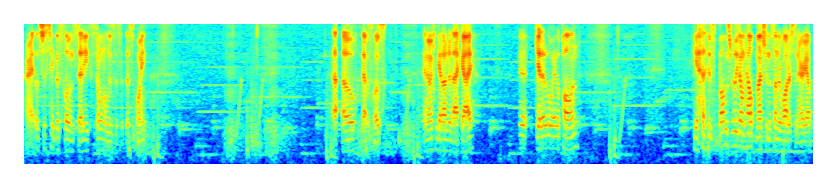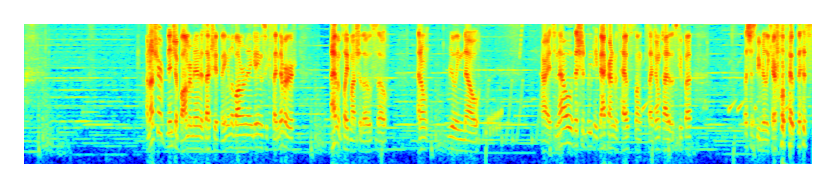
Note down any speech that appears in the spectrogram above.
Alright, let's just take this slow and steady because I don't want to lose this at this point. Uh-oh, that was close. I know I can get under that guy. Get out of the way of the pollen. Yeah, his bums really don't help much in this underwater scenario. I'm not sure if Ninja Bomberman is actually a thing in the Bomberman games because I never... I haven't played much of those, so I don't really know. Alright, so now this should lead me back around his house so I don't die to this Koopa. Let's just be really careful about this.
